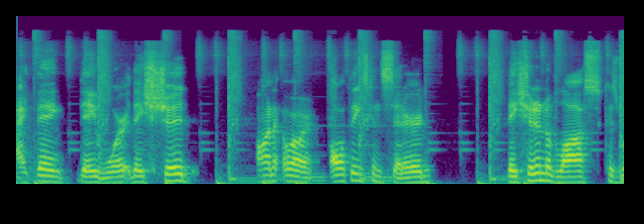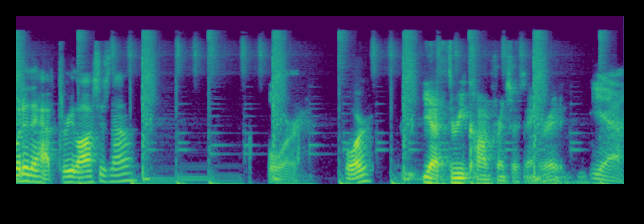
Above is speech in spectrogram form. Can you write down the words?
I think they were they should on or all things considered, they shouldn't have lost because what do they have? Three losses now? Four. Four? Yeah, three conference, I think, right? Yeah.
